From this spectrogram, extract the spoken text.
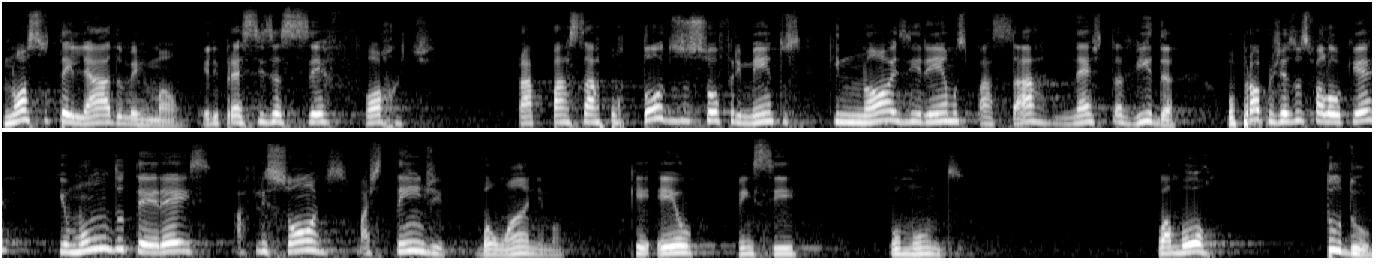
Nosso telhado, meu irmão, ele precisa ser forte para passar por todos os sofrimentos que nós iremos passar nesta vida. O próprio Jesus falou o quê? Que o mundo tereis aflições, mas tende bom ânimo, porque eu venci o mundo. O amor tudo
